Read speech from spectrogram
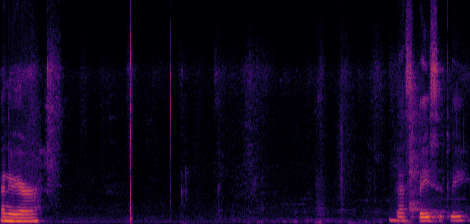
And we're that's basically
